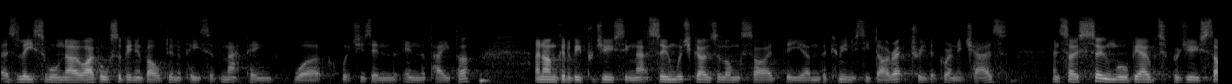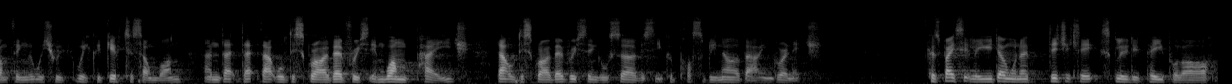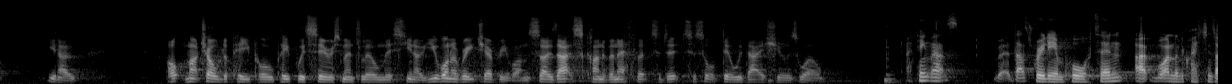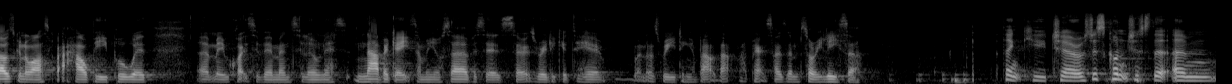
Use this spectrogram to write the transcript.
as Lisa will know, I've also been involved in a piece of mapping work, which is in, in the paper. And I'm going to be producing that soon, which goes alongside the, um, the community directory that Greenwich has. And so soon we'll be able to produce something that which we, we could give to someone, and that, that, that will describe every, in one page, that will describe every single service that you could possibly know about in Greenwich. Because basically you don't want to digitally excluded people are, you know, much older people, people with serious mental illness, you know, you want to reach everyone. So that's kind of an effort to, do, to sort of deal with that issue as well. I think that's that's really important. Uh, one of the questions I was going to ask about how people with uh, maybe quite severe mental illness navigate some of your services. So it's really good to hear when I was reading about that I'm sorry, Lisa. Thank you, Chair. I was just conscious that um,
